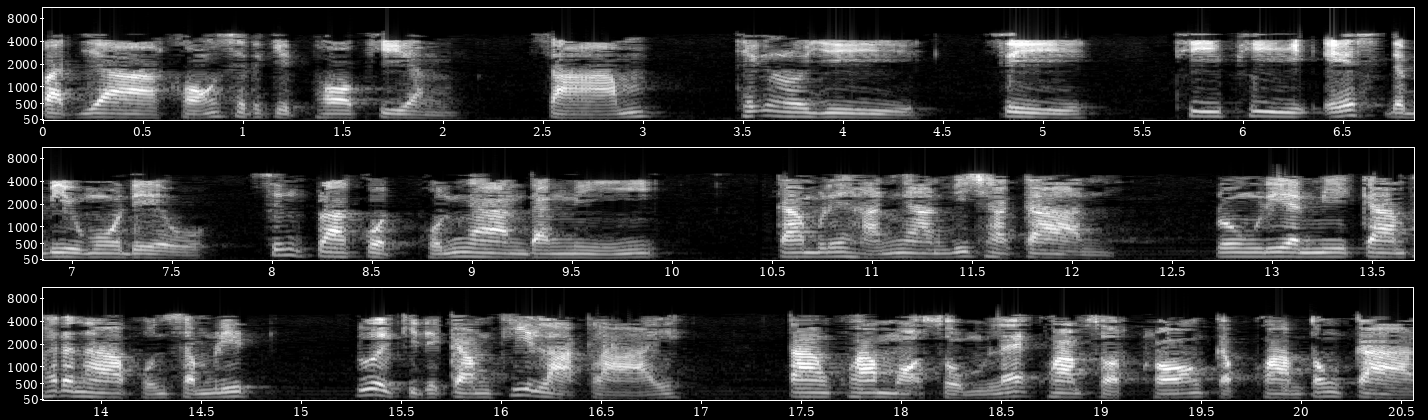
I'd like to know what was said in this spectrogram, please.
ปรัชญาของเศรษฐกิจพอเพียง 3. เทคโนโลยี 4. TPSW โมเดลซึ่งปรากฏผลงานดังนี้ การบริหารงานวิชาการ โรงเรียนมีการพัฒนาผลสำลิดด้วยกิจกรรมที่หลากหลาย ตามความเหมาะสมและความสอดคล้องกับความต้องการ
